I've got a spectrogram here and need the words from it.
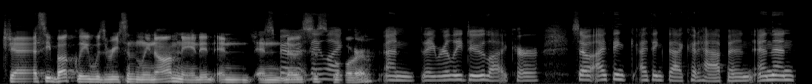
Jessie Buckley was recently nominated and and knows the like score, and they really do like her. So I think I think that could happen. And then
